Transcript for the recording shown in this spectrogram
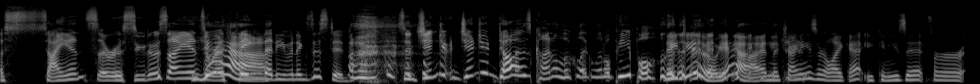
a science or a pseudoscience or a thing that even existed. so ginger ginger does kind of look like little people. They do, yeah. And the Chinese are like, eh, you can use it for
